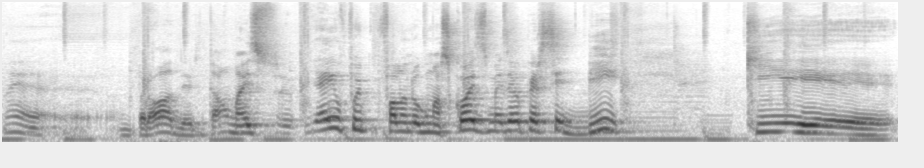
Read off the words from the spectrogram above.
né? Brother e tal, mas. E aí eu fui falando algumas coisas, mas aí eu percebi que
